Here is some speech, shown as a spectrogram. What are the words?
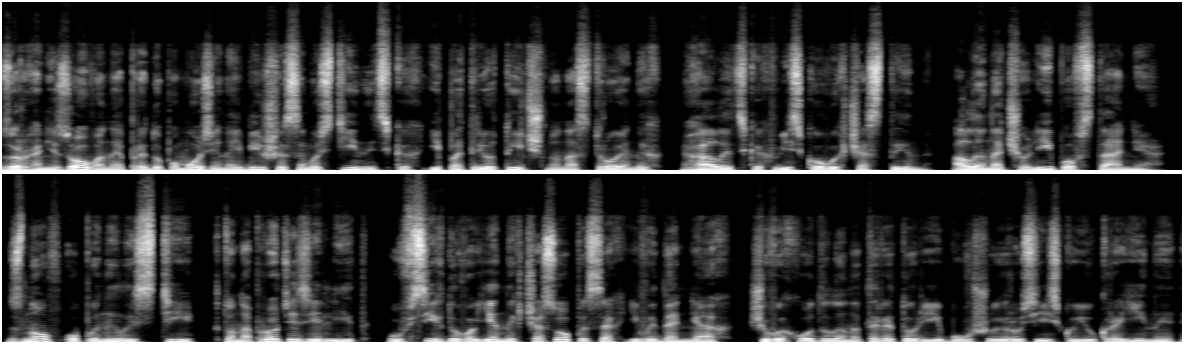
зорганізоване при допомозі найбільше самостійницьких і патріотично настроєних галицьких військових частин, але на чолі повстання знов опинились ті, хто на протязі літ у всіх довоєнних часописах і виданнях, що виходили на території бувшої російської України,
